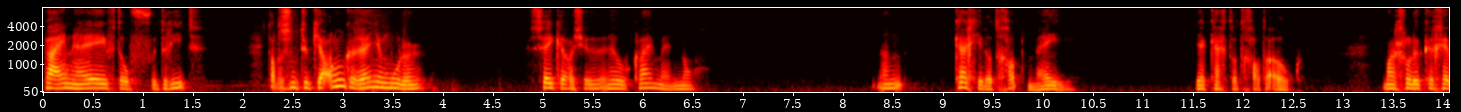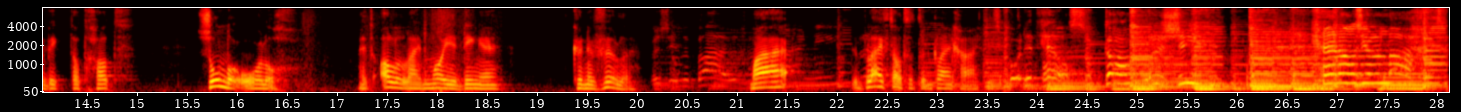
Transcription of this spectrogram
pijn heeft of verdriet... dat is natuurlijk je anker, hè, je moeder. Zeker als je heel klein bent nog. Dan krijg je dat gat mee. Jij krijgt dat gat ook. Maar gelukkig heb ik dat gat zonder oorlog... met allerlei mooie dingen kunnen vullen. Maar er blijft altijd een klein gaatje. Voor dit helse kampregime. En als je lacht,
